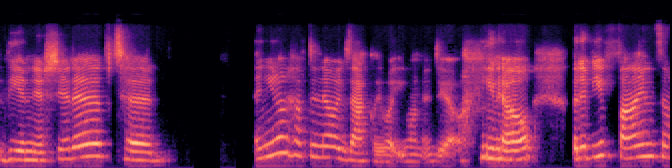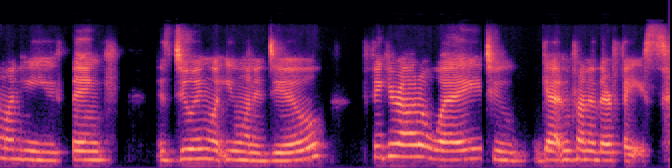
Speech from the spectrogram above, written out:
the initiative to and you don't have to know exactly what you want to do, you know, but if you find someone who you think is doing what you want to do, figure out a way to get in front of their face,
